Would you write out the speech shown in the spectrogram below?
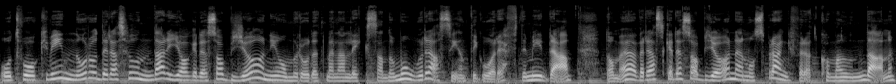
Och två kvinnor och deras hundar jagades av björn i området mellan Leksand och Mora sent igår eftermiddag. De överraskades av björnen och sprang för att komma undan.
